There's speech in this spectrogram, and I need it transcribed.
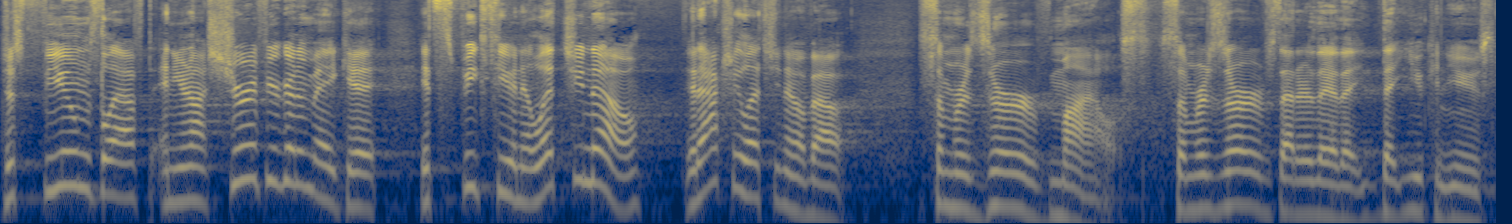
just fumes left, and you're not sure if you're going to make it, it speaks to you and it lets you know, it actually lets you know about some reserve miles, some reserves that are there that, that you can use.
